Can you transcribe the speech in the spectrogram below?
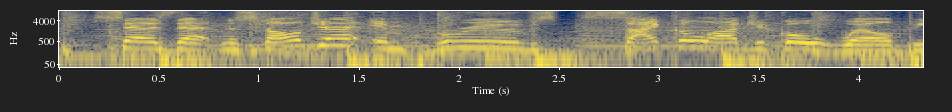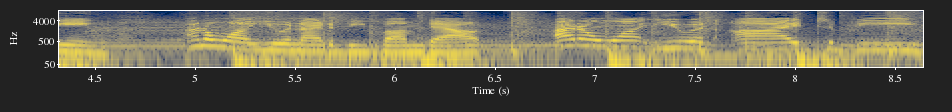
says that nostalgia improves psychological well being. I don't want you and I to be bummed out. I don't want you and I to be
